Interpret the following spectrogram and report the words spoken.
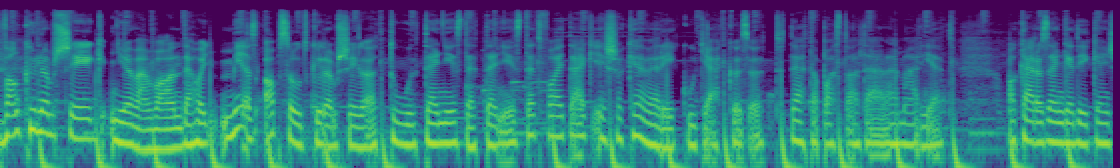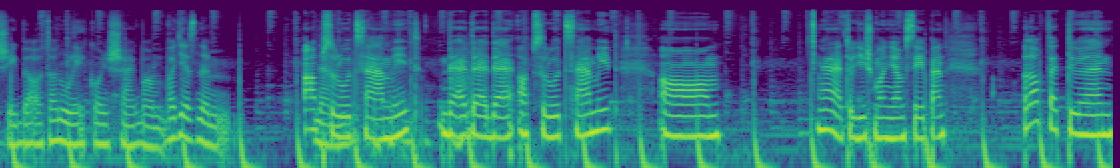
Van különbség? Nyilván van, de hogy mi az abszolút különbség a túl tenyésztett, tenyésztett fajták és a keverék kutyák között? Te tapasztaltál-e már ilyet? Akár az engedékenységben, a tanulékonyságban, vagy ez nem Abszolút nem számít, de, de, de abszolút számít. A, hát, hogy is mondjam szépen, alapvetően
